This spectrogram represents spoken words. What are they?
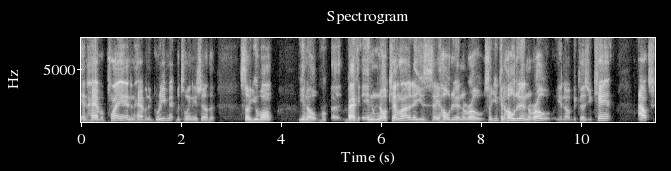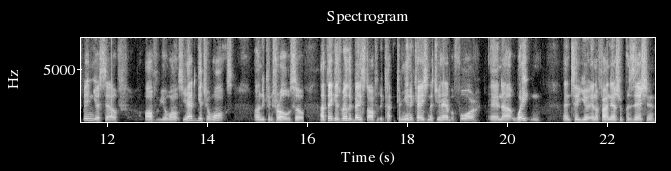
and have a plan and have an agreement between each other, so you won't. You know, uh, back in North Carolina, they used to say "hold it in the road," so you can hold it in the road. You know, because you can't outspend yourself off of your wants. You had to get your wants under control. So I think it's really based off of the co- communication that you had before and uh, waiting until you're in a financial position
